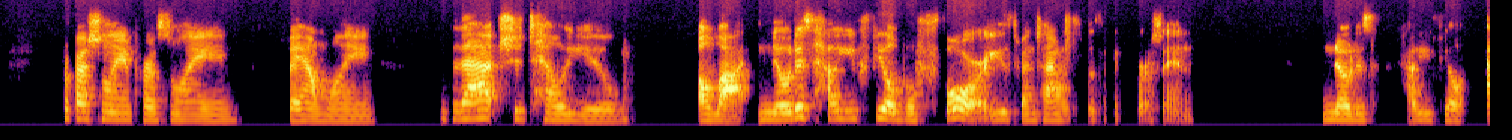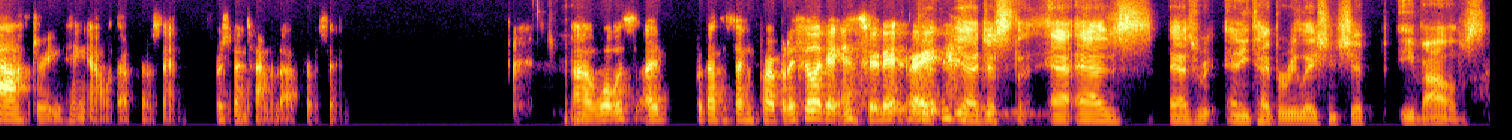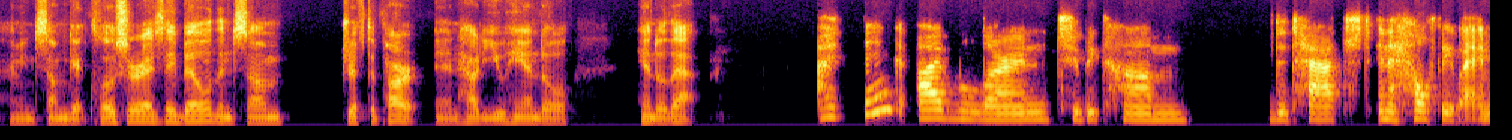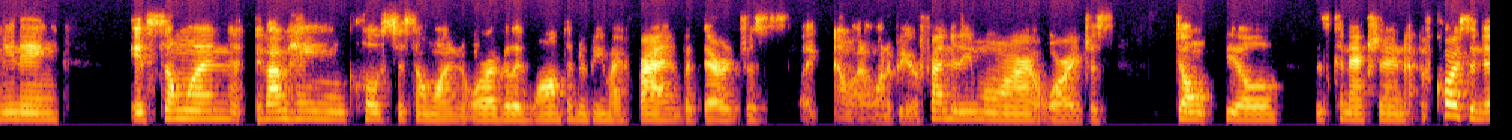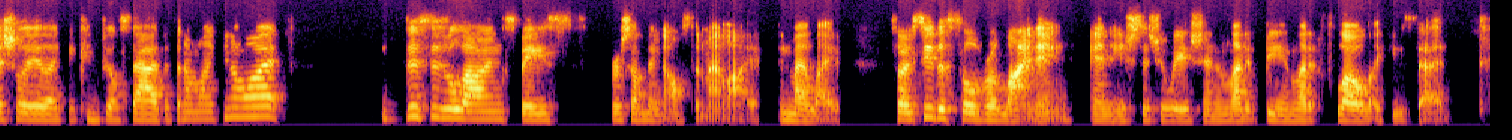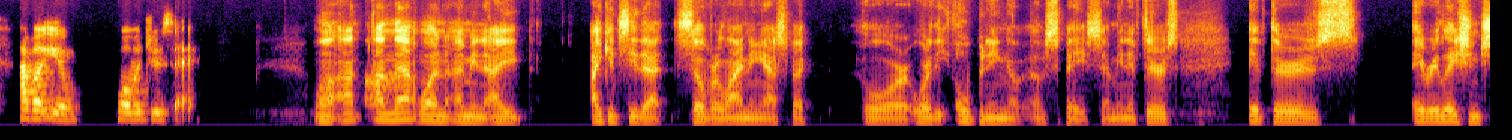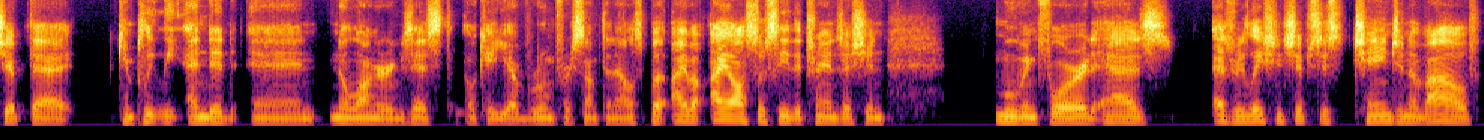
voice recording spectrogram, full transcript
professionally personally family that should tell you a lot. Notice how you feel before you spend time with a specific person. Notice how you feel after you hang out with that person or spend time with that person. Uh, what was I forgot the second part, but I feel like I answered it right. Yeah, just as as re- any type of relationship evolves. I mean, some get closer as they build, and some drift apart. And how do you handle handle that? I think I've learned to become detached in a healthy way, meaning if someone, if I'm hanging close to someone or I really want them to be my friend, but they're just like, no, I don't want to be your friend anymore, or I just don't feel this connection. Of course, initially, like it can feel sad, but then I'm like, you know what? This is allowing space for something else in my life, in my life. So I see the silver lining in each situation and let it be and let it flow, like you said. How about you? What would you say? Well, on, on that one, I mean, I I could see that silver lining aspect or or the opening of, of space. I mean, if there's if there's a relationship that completely ended and no longer exist, okay, you have room for something else. But I I also see the transition moving forward as as relationships just change and evolve.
